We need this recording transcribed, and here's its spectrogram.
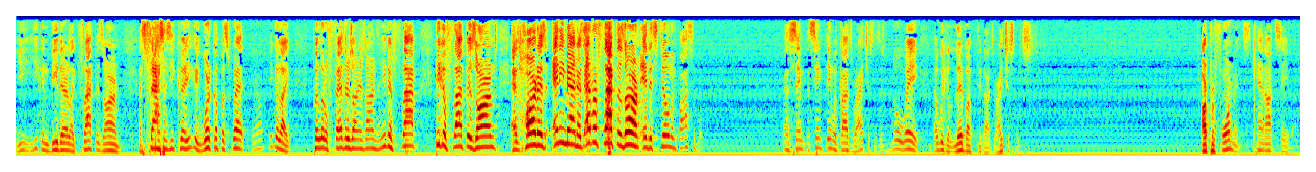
He, he can be there like flap his arm as fast as he could. He could work up a sweat, you know. He could like put little feathers on his arms and he could flap he could flap his arms as hard as any man has ever flapped his arm. It is still impossible. And the same, the same thing with God's righteousness. There's no way that we could live up to God's righteousness. Our performance cannot save us.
